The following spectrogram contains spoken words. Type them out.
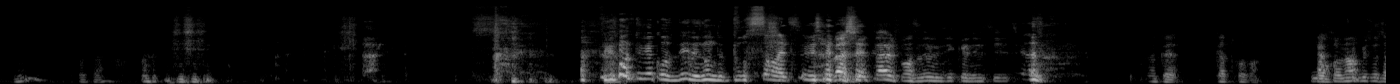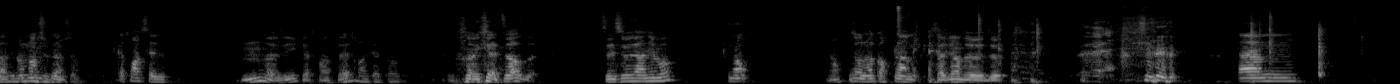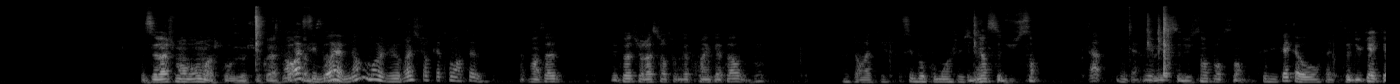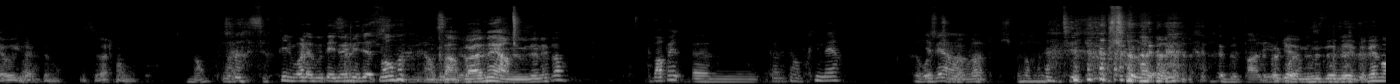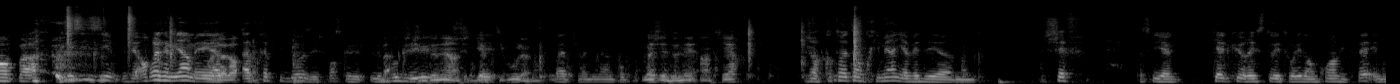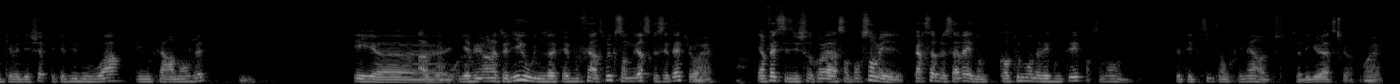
Trop tard. Comment tu veux qu'on se dise le nombre de pourcents là-dessus bah, je sais pas, je pensais que vous y connaissiez. Ok, 80. Non, 80? c'est plus que ça. C'est Non, non, plus c'est plus ça. ça. 96. Hum, vas-y, 87. 94. 94. C'est le dernier mot? Non. Non. J'en ai encore plein, mec. Ça vient de. de... Euh, C'est vachement bon, moi, je trouve, le chocolat fort. en vrai, comme c'est ça. ouais, non, moi je reste sur 96. 96 Et toi, tu restes sur ton 94 Affirmatif. C'est beaucoup moins, je suis Eh sûr. bien, c'est du 100. Ah, ok. Et oui, c'est du 100%. C'est du cacao en fait. C'est du cacao, exactement. Et c'est vachement bon. Non. Ouais. File-moi la bouteille d'eau immédiatement. Bon, c'est un peu amer, mais vous aimez pas Je me rappelle, euh, quand j'étais en primaire, Frérot, Il y si tu avait vois un- pas, je peux avoir la bouteille. Arrête de parler. Ok, bois donc deux vous secondes. aimez vraiment pas. si, si, si. J'ai- En vrai, j'aime bien, mais Moi, à, j'adore à ça. très petite dose. Et je pense que le Bah, bout que j'ai j'ai eu. donné un c'était- petit bout là, non Bah, tu m'as donné un gros bout. Là, j'ai donné un tiers. Genre, quand on était en primaire, il y avait des euh, chefs. Parce qu'il y a quelques restos étoilés dans le coin, vite fait. Et donc, il y avait des chefs qui étaient venus nous voir et nous faire à manger. Mhm. Et euh, Ah bon, il y avait eu un atelier où ils nous avaient fait bouffer un truc sans nous dire ce que c'était, tu vois. Ouais. Et en fait, c'est du chocolat à 100%, mais personne ne le savait. Donc, quand tout le monde avait goûté, forcément, t'étais petit, t'es en primaire, tu trouves ça dégueulasse, tu vois. Ouais.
